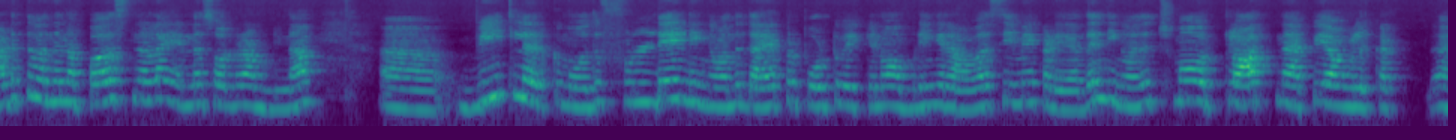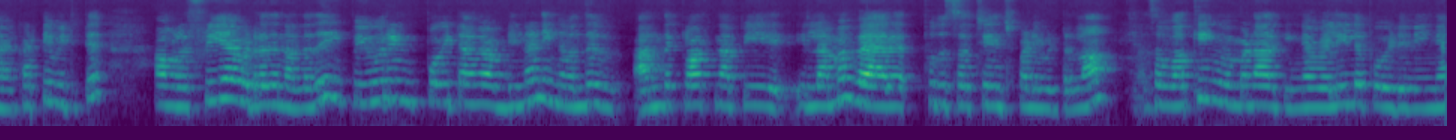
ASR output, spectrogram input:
அடுத்து வந்து நான் பர்சனலாக என்ன சொல்கிறேன் அப்படின்னா வீட்டில் இருக்கும்போது ஃபுல் டே நீங்கள் வந்து டயப்பர் போட்டு வைக்கணும் அப்படிங்கிற அவசியமே கிடையாது. நீங்கள் வந்து சும்மா ஒரு கிளாத் நாப்பி அவங்களுக்கு கட் கட்டி விட்டுட்டு அவங்கள ஃப்ரீயாக விடுறது நல்லது. இப்போ யூரின் போயிட்டாங்க அப்படின்னா நீங்கள் வந்து அந்த கிளாத் நாப்பி இல்லாமல் வேறு புதுசாக சேஞ்ச் பண்ணி விட்டுடலாம் ஸோ ஒர்க்கிங் உமனாக இருக்கீங்க வெளியில் போயிடுவீங்க.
